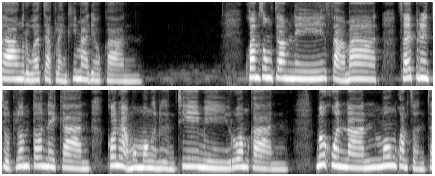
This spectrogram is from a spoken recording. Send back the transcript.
สร้างหรือว่าจากแหล่งที่มาเดียวกัน ความทรงจำนี้สามารถใช้เป็นจุดเริ่มต้นในการค้นหามุมมองอื่นๆที่มีร่วมกัน เมื่อคุณนั้นมุ่งความสนใจ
